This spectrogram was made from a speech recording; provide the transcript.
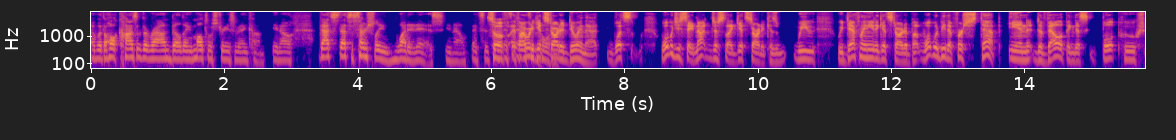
uh, with the whole concept around building multiple streams of income. You know, that's that's essentially what it is. You know, it's, it's so if, it's, if I were to get started doing that, what's what would you say? Not just like get started because we we definitely need to get started, but what would be the first step in developing this bulletproof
